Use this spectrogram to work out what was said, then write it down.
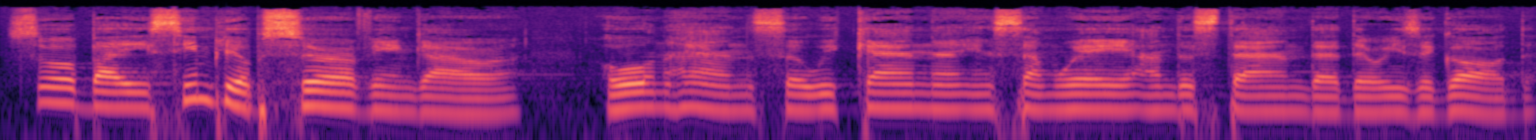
So, by simply observing our own hands, we can in some way understand that there is a God.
